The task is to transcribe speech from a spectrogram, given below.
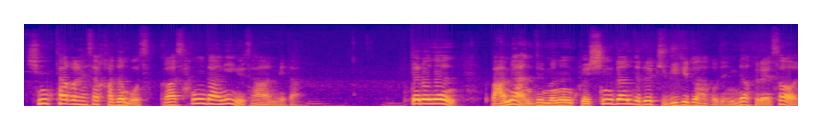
신탁을 해석하던 모습과 상당히 유사합니다. 때로는 마음에 안 들면은 그 신관들을 죽이기도 하거든요. 그래서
